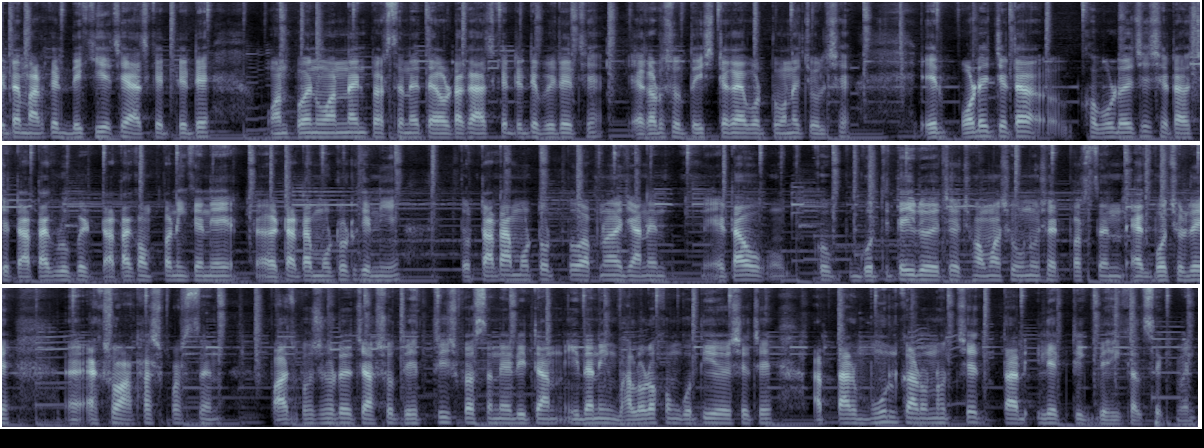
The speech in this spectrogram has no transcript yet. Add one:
এটা মার্কেট দেখিয়েছে আজকের ডেটে ওয়ান পয়েন্ট ওয়ান নাইন পার্সেন্টে তেরো টাকা আজকের ডেটে বেড়েছে। এগারোশো তেইশ টাকায় বর্তমানে চলছে। এরপরে যেটা খবর রয়েছে সেটা হচ্ছে টাটা গ্রুপের টাটা কোম্পানিকে নিয়ে টাটা মোটরকে নিয়ে তো টাটা মোটর তো আপনারা জানেন, এটাও খুব গতিতেই রয়েছে, ছ মাসে উনষাট পার্সেন্ট এক বছরে একশো আঠাশ পার্সেন্ট পাঁচ বছরে চারশো তেত্রিশ পার্সেন্টের রিটার্ন ইদানিং ভালো রকম গতি এসেছে। আর তার মূল কারণ হচ্ছে তার electric vehicle segment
